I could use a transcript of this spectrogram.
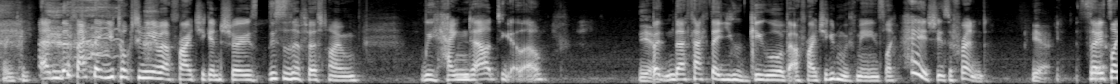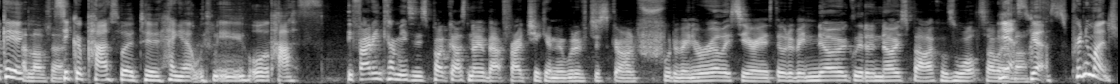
thank you. and the fact that you talk to me about fried chicken shows this is the first time we hanged out together. Yeah. But the fact that you giggle about fried chicken with me is like, hey, she's a friend. yeah. So Yeah, it's like a secret password to hang out with me or pass. if I didn't come into this podcast knowing about fried chicken, it would have just gone, would have been really serious. There would have been no glitter, no sparkles whatsoever. Yes, yes, pretty much.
